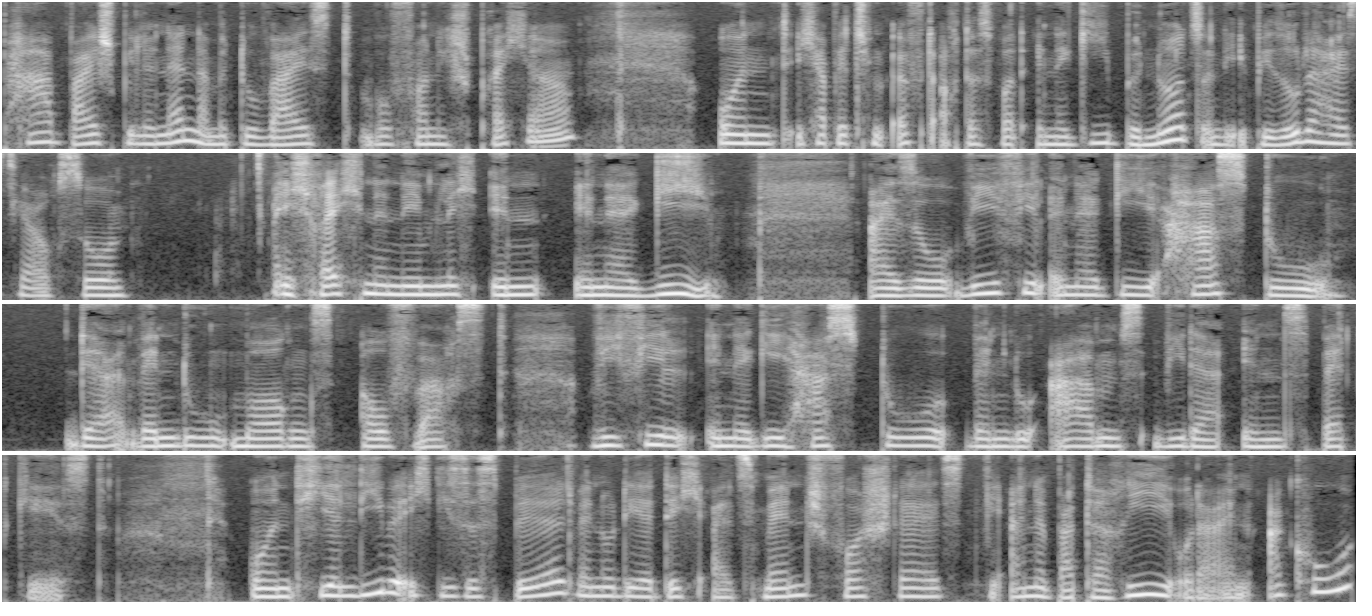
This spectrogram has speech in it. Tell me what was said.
paar Beispiele nennen, damit du weißt, wovon ich spreche. Und ich habe jetzt schon öfter auch das Wort Energie benutzt und die Episode heißt ja auch so, ich rechne nämlich in Energie. Also wie viel Energie hast du der, wenn du morgens aufwachst? Wie viel Energie hast du, wenn du abends wieder ins Bett gehst? Und hier liebe ich dieses Bild, wenn du dir dich als Mensch vorstellst, wie eine Batterie oder ein Akku,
